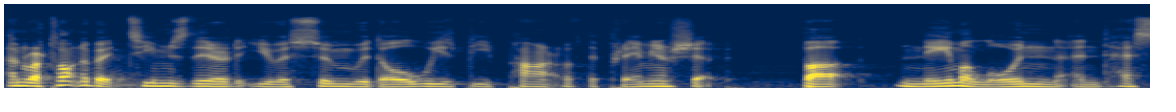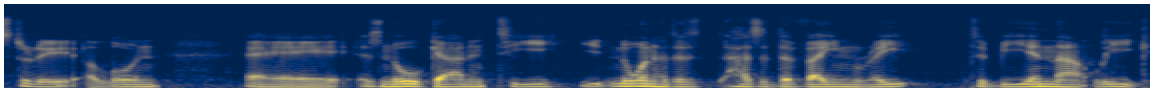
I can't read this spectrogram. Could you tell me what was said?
And we're talking about teams there that you assume would always be part of the Premiership, but name alone and history alone uh, is no guarantee. No one has a, has a divine right to be in that league.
